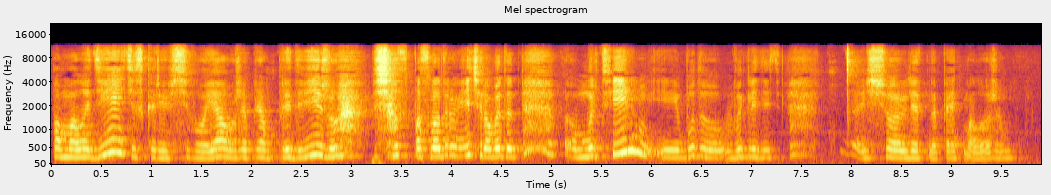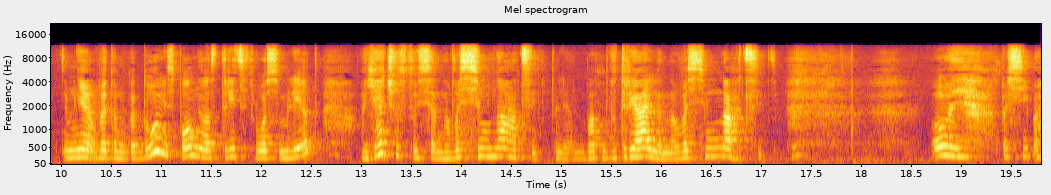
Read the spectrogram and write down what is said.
помолодеете, скорее всего. Я уже прям предвижу. Сейчас посмотрю вечером этот э, мультфильм и буду выглядеть еще лет на пять моложе. Мне в этом году исполнилось 38 лет, а я чувствую себя на 18, блин. Вот, вот реально на 18. Ой, спасибо.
